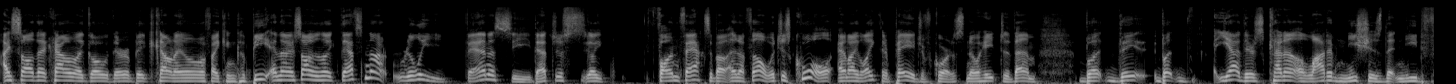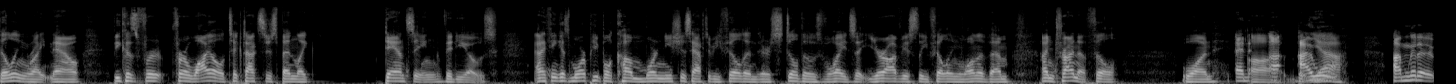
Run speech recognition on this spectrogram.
I saw that account, like, oh, they're a big account. I don't know if I can compete. And then I saw, I was like, that's not really fantasy. That just like fun facts about NFL, which is cool, and I like their page, of course. No hate to them, but they, but yeah, there's kind of a lot of niches that need filling right now because for for a while TikTok's just been like dancing videos, and I think as more people come, more niches have to be filled, and there's still those voids that you're obviously filling one of them. I'm trying to fill one, and uh, I, I yeah. Will, I'm gonna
